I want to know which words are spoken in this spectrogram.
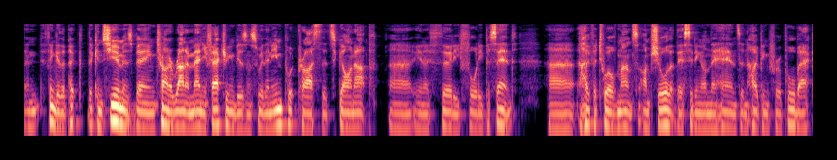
and think of the the consumers being trying to run a manufacturing business with an input price that's gone up, uh, you know, 30, 40 percent uh, over 12 months, I'm sure that they're sitting on their hands and hoping for a pullback.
